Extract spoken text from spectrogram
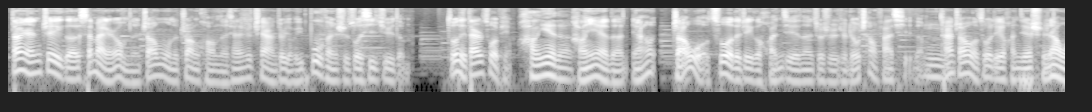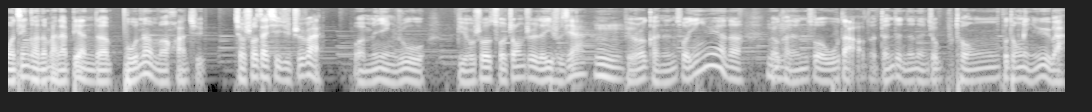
当然，这个三百个人我们的招募的状况呢，现在是这样，就有一部分是做戏剧的，都得带着作品。行业的行业的，然后找我做的这个环节呢，就是是刘畅发起的。嗯他找我做这个环节是让我尽可能把它变得不那么话剧，就说在戏剧之外，我们引入，比如说做装置的艺术家，嗯比如说可能做音乐的，有可嗯能做舞蹈的，等等等等，就不同不同领域吧。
